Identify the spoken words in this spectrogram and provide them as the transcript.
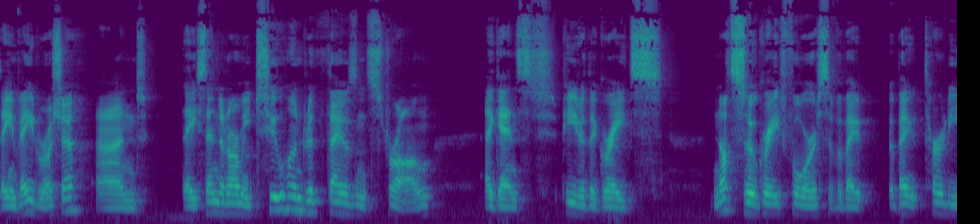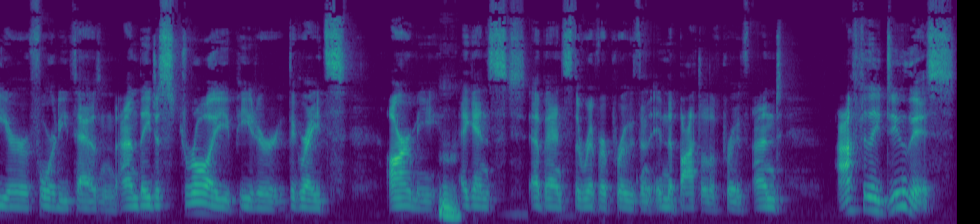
they invade Russia and they send an army 200,000 strong against Peter the Great's not so great force of about about 30 or 40,000 and they destroy Peter the Great's army mm. against against the River Pruth in, in the Battle of Pruth and after they do this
